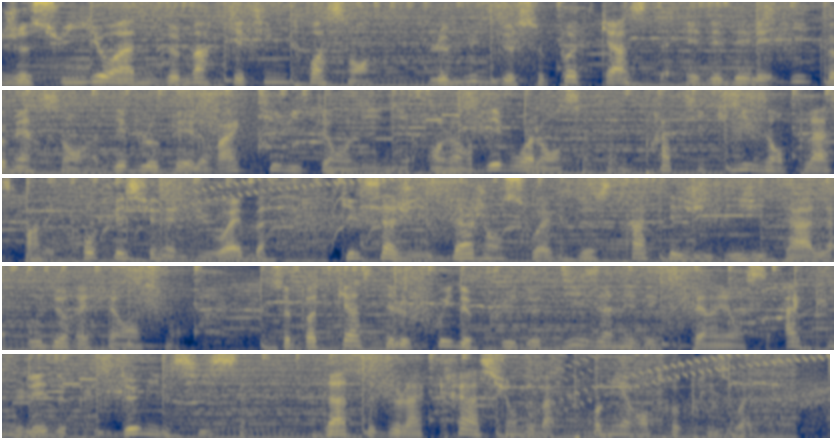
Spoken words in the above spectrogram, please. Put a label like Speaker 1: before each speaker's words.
Speaker 1: Je suis Johan de Marketing 301. Le but de ce podcast est d'aider les e-commerçants à développer leur activité en ligne en leur dévoilant certaines pratiques mises en place par les professionnels du web, qu'il s'agisse d'agences web, de stratégie digitale ou de référencement. Ce podcast est le fruit de plus de 10 années d'expérience accumulée depuis 2006, date de la création de ma première entreprise web.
